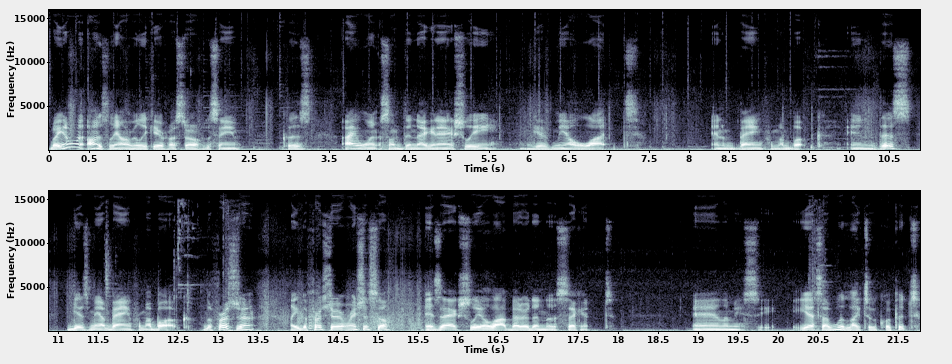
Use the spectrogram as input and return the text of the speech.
But you know what? Honestly, I don't really care if I start off the same. Because I want something that can actually give me a lot and a bang for my buck. And this gives me a bang for my buck. The first gen, like the first generation stuff, is actually a lot better than the second. And let me see. Yes, I would like to equip it.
